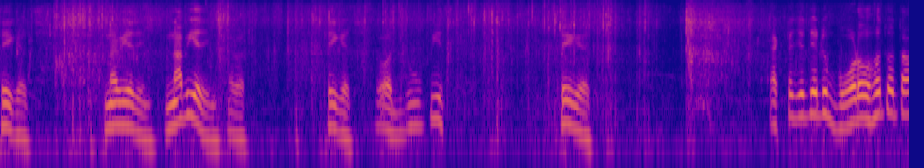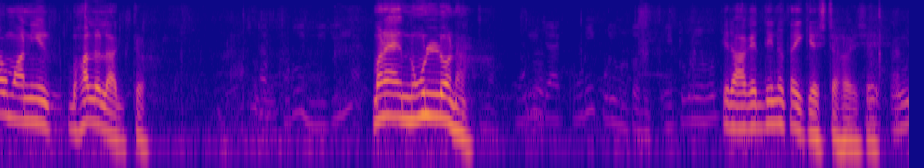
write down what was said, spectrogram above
ঠিক আছে। নাবিয়ে দিন নাবিয়ে দিন এবার। ঠিক আছে ও দু পিস ঠিক আছে। একটা যদি একটু বড় হতো তাও মানিয়ে ভালো লাগতো। মানে নড়ল না। এর আগের দিনও তাই কেসটা হয়েছে। আমি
